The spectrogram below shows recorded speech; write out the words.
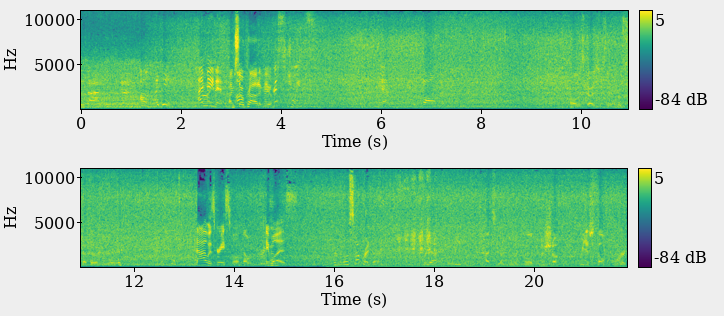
did that. Oh, I did. I made it. I'm so Oh, proud of you. my Wrist joint. Yeah. It's all. Oh, this guy's just like, step there. That was graceful. That was great. It was. There's a little step right there. Well, yeah, we had to like, do like a little push up. We just fell forward,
